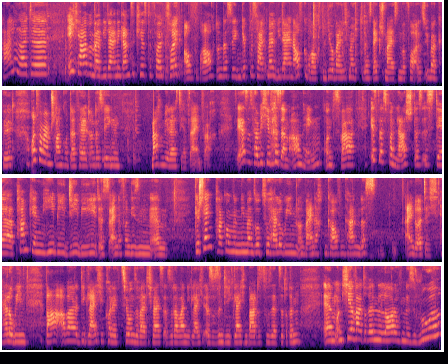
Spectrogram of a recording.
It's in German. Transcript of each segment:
Hallo Leute! Ich habe mal wieder eine ganze Kiste voll Zeug aufgebraucht und deswegen gibt es halt mal wieder ein Aufgebraucht-Video, weil ich möchte das wegschmeißen, bevor alles überquillt und von meinem Schrank runterfällt und deswegen machen wir das jetzt einfach. Als erstes habe ich hier was am Arm hängen und zwar ist das von Lush, das ist der Pumpkin Heebie Jeebie, das ist eine von diesen ähm, Geschenkpackungen, die man so zu Halloween und Weihnachten kaufen kann. Das eindeutig Halloween war aber die gleiche Kollektion, soweit ich weiß. Also da waren die gleich, also sind die gleichen Badezusätze drin. Ähm, und hier war drin Lord of Misrule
